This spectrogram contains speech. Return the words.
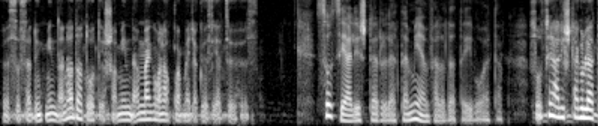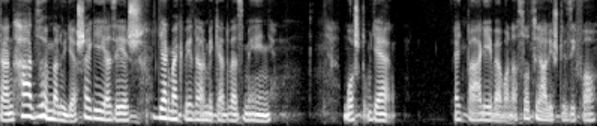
összeszedünk minden adatot, és ha minden megvan, akkor megy a közjegyzőhöz. Szociális területen milyen feladatai voltak? Szociális területen, hát zömmel ugye segélyezés, gyermekvédelmi kedvezmény, most ugye egy pár éve van a szociális tűzifa,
